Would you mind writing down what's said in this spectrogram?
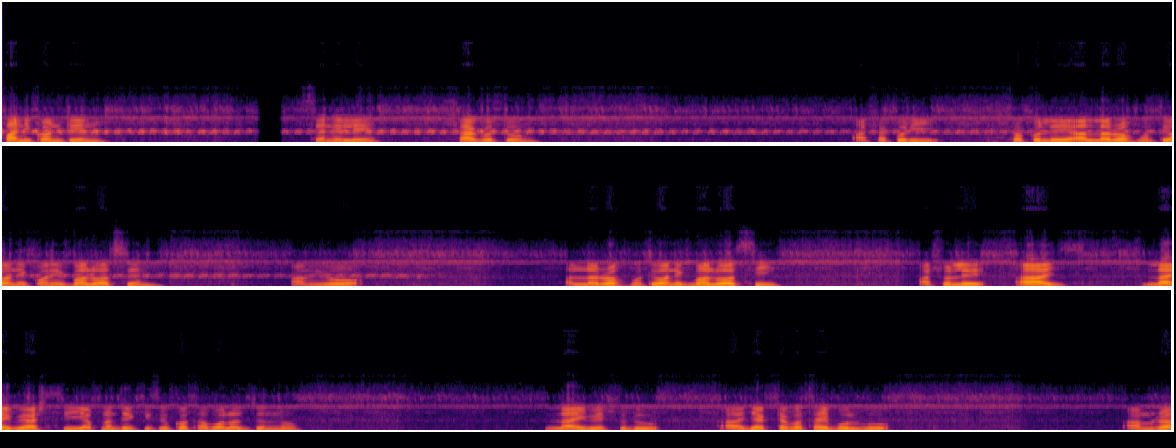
funny content চ্যানেলে স্বাগতম। আশা করি সকলে আল্লাহর রহমতে অনেক অনেক ভালো আছেন। আমিও আল্লাহর রহমতে অনেক ভালো আছি। আসলে আজ লাইভে আসছি আপনাদের কিছু কথা বলার জন্য। লাইভে শুধু আজ একটা কথাই বলব। আমরা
